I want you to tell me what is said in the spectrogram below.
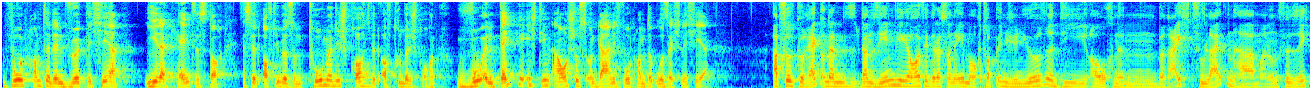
wo kommt er denn wirklich her? Jeder kennt es doch. Es wird oft über Symptome gesprochen, es wird oft darüber gesprochen, wo entdecke ich den Ausschuss und gar nicht, wo kommt er ursächlich her. Absolut korrekt. Und dann, dann sehen wir ja häufiger, dass dann eben auch Top-Ingenieure, die auch einen Bereich zu leiten haben an und für sich,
